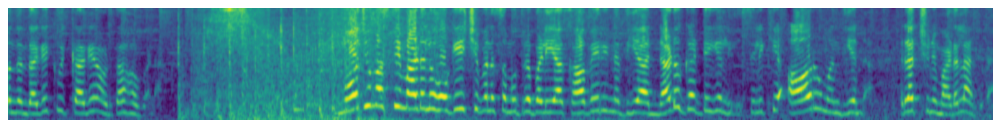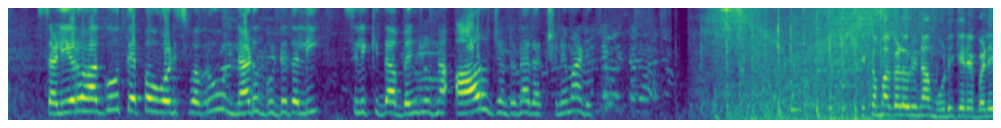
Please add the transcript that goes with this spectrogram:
ಒಂದೊಂದಾಗಿ ಕ್ವಿಕ್ ಆಗಿ ನೋಡ್ತಾ ಹೋಗೋಣ. ಮೋಜು ಮಸ್ತಿ ಮಾಡಲು ಹೋಗಿ ಶಿವನ ಸಮುದ್ರ ಬಳಿಯ ಕಾವೇರಿ ನದಿಯ ನಡುಗಡ್ಡೆಯಲ್ಲಿ ಸಿಲುಕಿ ಆರು ಮಂದಿಯನ್ನ ರಕ್ಷಣೆ ಮಾಡಲಾಗಿದೆ. ಸ್ಥಳೀಯರು ಹಾಗೂ ತೆಪ್ಪ ಓಡಿಸುವವರು ನಡುಗುಡ್ಡದಲ್ಲಿ ಸಿಲುಕಿದ್ದ ಬೆಂಗಳೂರಿನ ಆರು ಜನರನ್ನ ರಕ್ಷಣೆ ಮಾಡಿದ್ರು. ಚಿಕ್ಕಮಗಳೂರಿನ ಮೂಡಿಗೆರೆ ಬಳಿ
